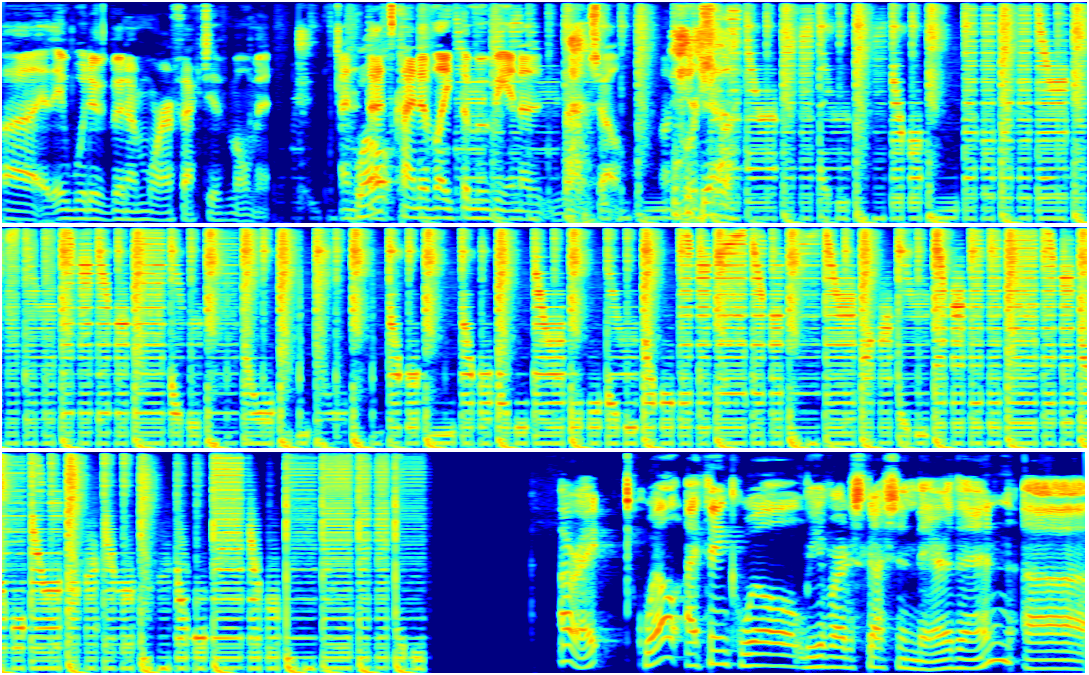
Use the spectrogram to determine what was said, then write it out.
uh it would have been a more effective moment and well, that's kind of like the movie in a nutshell unfortunately yeah. All right. Well, I think we'll leave our discussion there then uh,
